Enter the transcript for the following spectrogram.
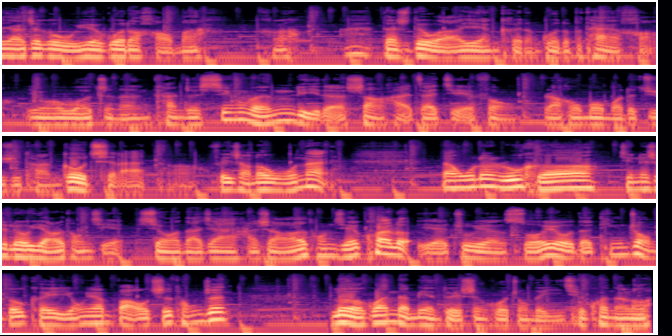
大家这个五月过得好吗？哈，但是对我而言可能过得不太好，因为我只能看着新闻里的上海在解封，然后默默的继续团购起来啊，非常的无奈。但无论如何，今天是六一儿童节，希望大家还是儿童节快乐，也祝愿所有的听众都可以永远保持童真，乐观的面对生活中的一切困难喽。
